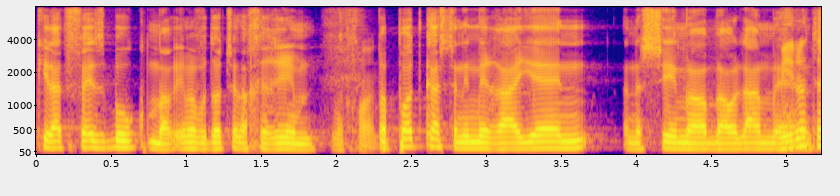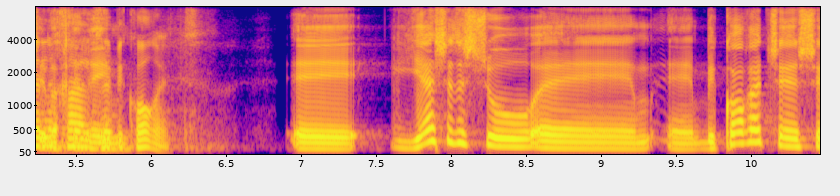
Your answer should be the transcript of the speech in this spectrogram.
קהילת פייסבוק, מראים עבודות של אחרים. נכון. בפודקאסט אני מראיין אנשים מה- מהעולם, מי נותן אנשים לך על זה אחרים. ביקורת? אה, יש איזושהי ביקורת ש, ש,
